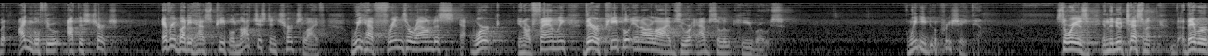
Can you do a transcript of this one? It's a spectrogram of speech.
But I can go throughout this church. Everybody has people, not just in church life. We have friends around us at work, in our family. There are people in our lives who are absolute heroes. We need to appreciate them. Story is in the New Testament, they were,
